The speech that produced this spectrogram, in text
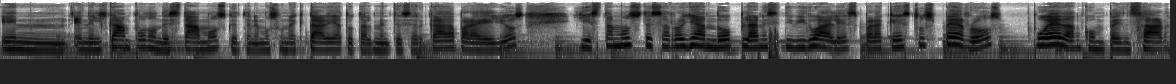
en, en, el campo donde estamos, que tenemos una hectárea totalmente cercada para ellos y estamos desarrollando planes individuales para que estos perros puedan compensar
